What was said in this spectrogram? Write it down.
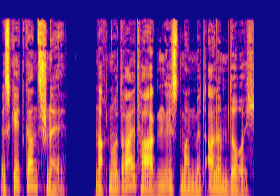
Es geht ganz schnell. Nach nur drei Tagen ist man mit allem durch.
